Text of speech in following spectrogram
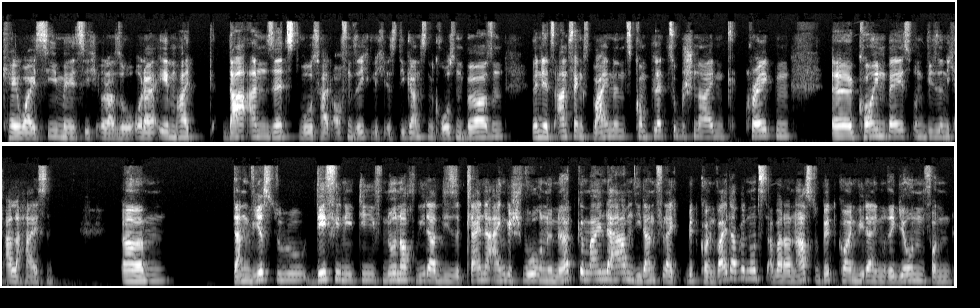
KYC-mäßig oder so, oder eben halt da ansetzt, wo es halt offensichtlich ist, die ganzen großen Börsen, wenn du jetzt anfängst, Binance komplett zu beschneiden, Kraken, äh, Coinbase und wie sie nicht alle heißen, ähm, dann wirst du definitiv nur noch wieder diese kleine eingeschworene Nerd-Gemeinde haben, die dann vielleicht Bitcoin weiter benutzt, aber dann hast du Bitcoin wieder in Regionen von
